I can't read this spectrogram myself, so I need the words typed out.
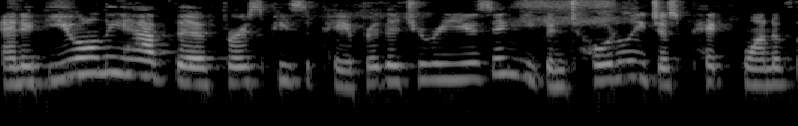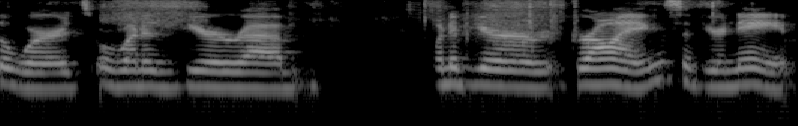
And if you only have the first piece of paper that you were using, you can totally just pick one of the words or one of your um, one of your drawings of your name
